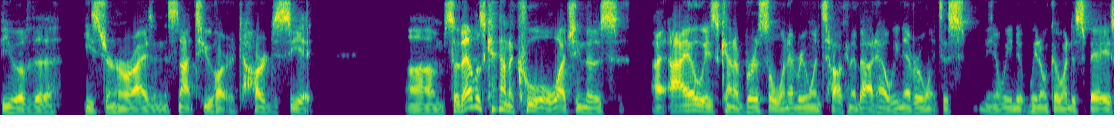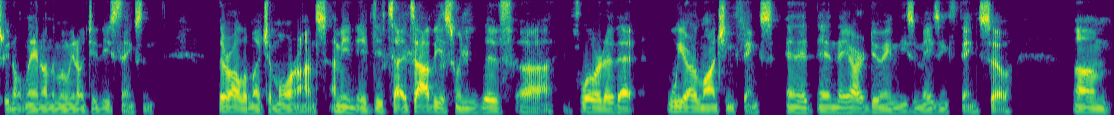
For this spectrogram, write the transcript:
view of the eastern horizon. It's not too hard hard to see it. Um, so that was kind of cool watching those I, I always kind of bristle when everyone's talking about how we never went to, you know, we, we don't go into space, we don't land on the moon, we don't do these things. And they're all a bunch of morons. I mean, it, it's, it's obvious when you live uh, in Florida that we are launching things and, it, and they are doing these amazing things. So, um,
